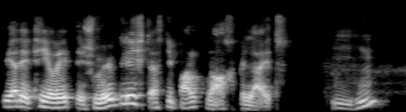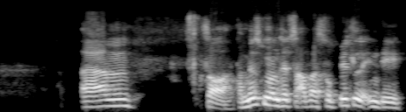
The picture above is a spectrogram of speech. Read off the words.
wäre theoretisch möglich, dass die Bank nachbeleiht. Mhm. Ähm, so, da müssen wir uns jetzt aber so ein bisschen in die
